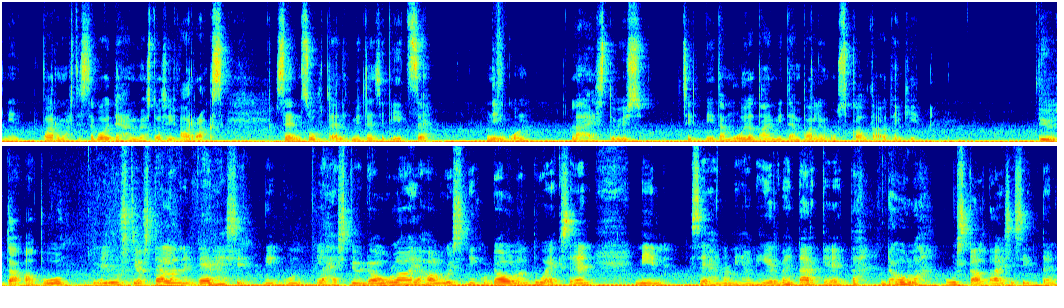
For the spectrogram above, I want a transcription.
niin varmasti se voi tehdä myös tosi araksi sen suhteen, että miten sit itse niin kuin lähestyisi sit niitä muita tai miten paljon uskaltaa jotenkin pyytää apua. Ja just jos tällainen perhe sit, niin kun lähestyy doulaa ja haluaisi niin kun doulan tuekseen, niin sehän on ihan hirveän tärkeää, että doula uskaltaisi sitten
